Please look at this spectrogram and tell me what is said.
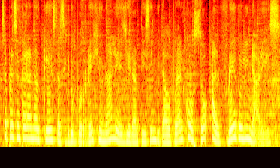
se presentarán orquestas y grupos regionales y el artista invitado por el costo, Alfredo Linares.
